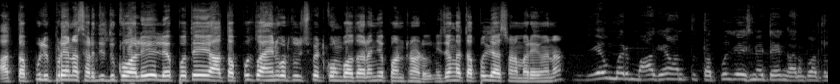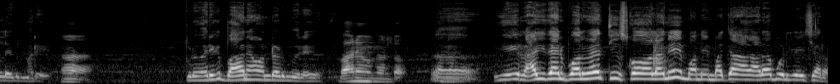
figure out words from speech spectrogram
ఆ తప్పులు ఇప్పుడైనా సరిదిద్దుకోవాలి లేకపోతే ఆ తప్పులతో ఆయన కూడా తుడిచిపెట్టుకొని పోతారని చెప్పి అంటున్నాడు. నిజంగా తప్పులు చేస్తున్నాడు మరి ఏమైనా? ఏం మరి మాకేం అంత తప్పులు చేసినట్టు ఏం కనపడలేదు మరి. ఇప్పుడు వరకు బాగానే ఉన్నాడు మరి. బాగానే ఉందంట ఆ, ఈ రాజధాని పొలమే తీసుకోవాలని మొన్న ఈ మధ్య అడాబుడి చేశారు.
